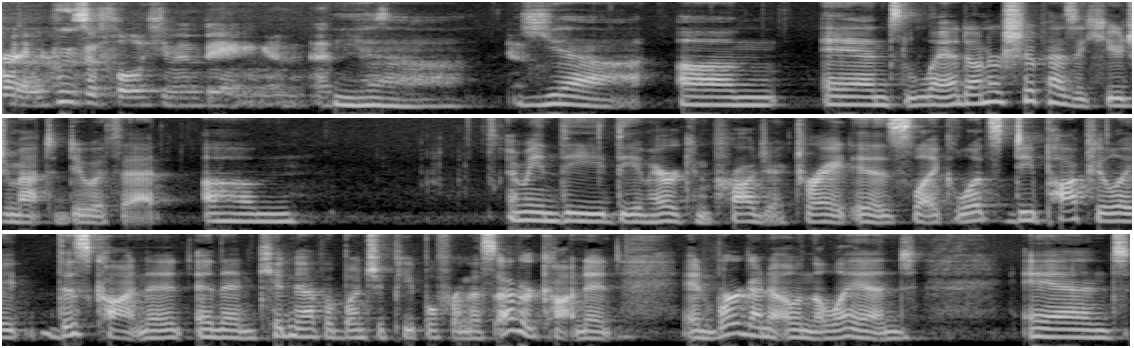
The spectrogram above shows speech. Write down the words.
Right. Who's a full human being? And, and Yeah. Yeah. Um, and land ownership has a huge amount to do with that. Um, I mean, the, the American project, right, is like, let's depopulate this continent and then kidnap a bunch of people from this other continent, and we're going to own the land. And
